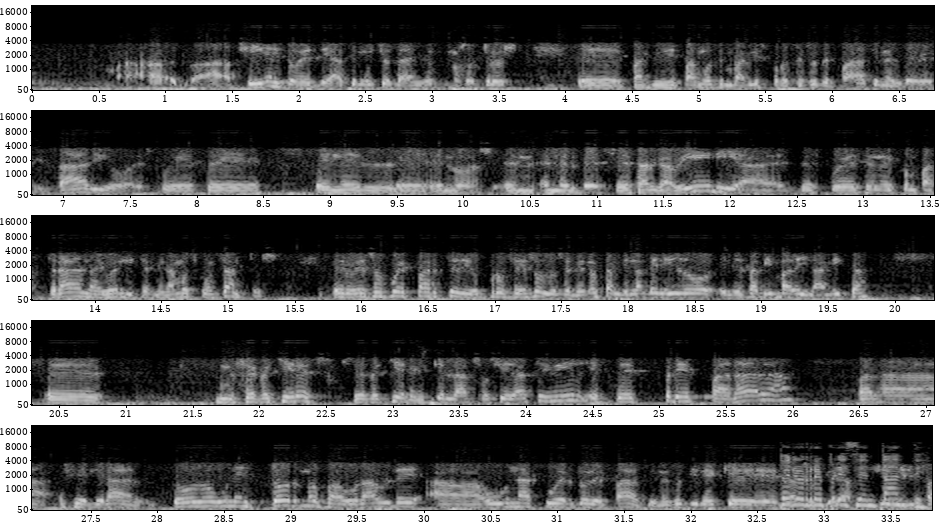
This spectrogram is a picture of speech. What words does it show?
haciendo desde hace muchos años. Nosotros eh, participamos en varios procesos de paz, en el de Belisario, después eh, en el eh, en los en, el de César Gaviria, después en el con Pastrana, y bueno, y terminamos con Santos. Pero eso fue parte de un proceso, los helenos también han venido en esa misma dinámica. se requiere eso, se requiere que la sociedad civil esté preparada para generar todo un entorno favorable a un acuerdo de paz. En eso tiene que... Pero representante,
